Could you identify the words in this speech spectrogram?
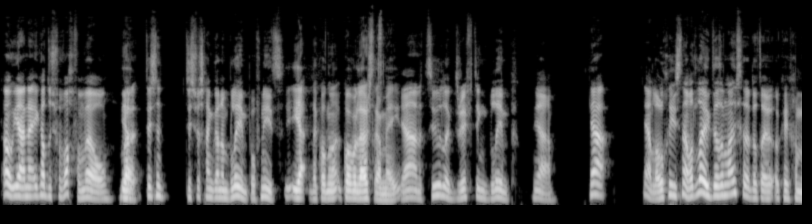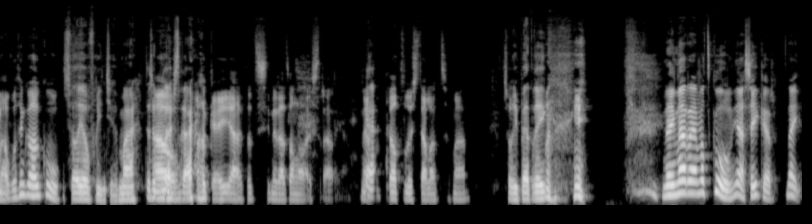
Oh ja, nee, ik had dus verwacht van wel. Ja. Maar het, is een, het is waarschijnlijk dan een blimp, of niet? Ja, daar kwam, een- kwam een luisteraar mee. Ja, natuurlijk. Drifting blimp. Ja. Ja. Ja, logisch. Nou, wat leuk dat een luisteraar dat ook heeft gemeld. Dat vind ik wel heel cool. Dat is wel jouw vriendje, maar het is ook Oh, een luisteraar. Oké, ja, dat is inderdaad wel een luisteraar. Ja. Ja. Wel teleurstellend, maar... Sorry Patrick. nee, maar eh, wat cool. Ja, zeker. Nee,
